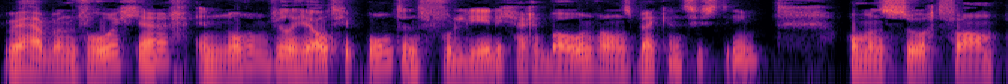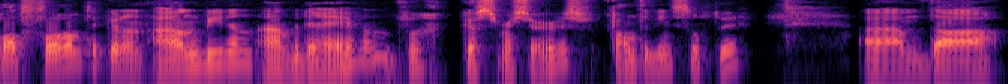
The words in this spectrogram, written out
We hebben vorig jaar enorm veel geld gepompt in het volledig herbouwen van ons backend systeem. Om een soort van platform te kunnen aanbieden aan bedrijven voor customer service, klantendienstsoftware. Ehm dat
